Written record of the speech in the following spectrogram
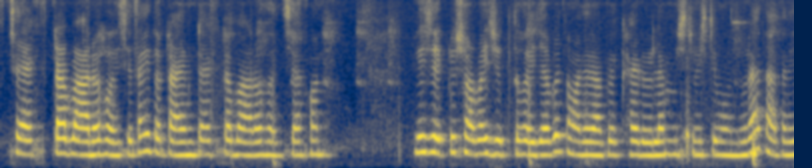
আচ্ছা একটা বারো হয়েছে, তাই তো? টাইমটা একটা বারো হয়েছে এখন। প্লিজ একটু সবাই যুক্ত হয়ে যাবে। তোমাদের অপেক্ষায় রইলাম মিষ্টি মিষ্টি বন্ধুরা। তাড়াতাড়ি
